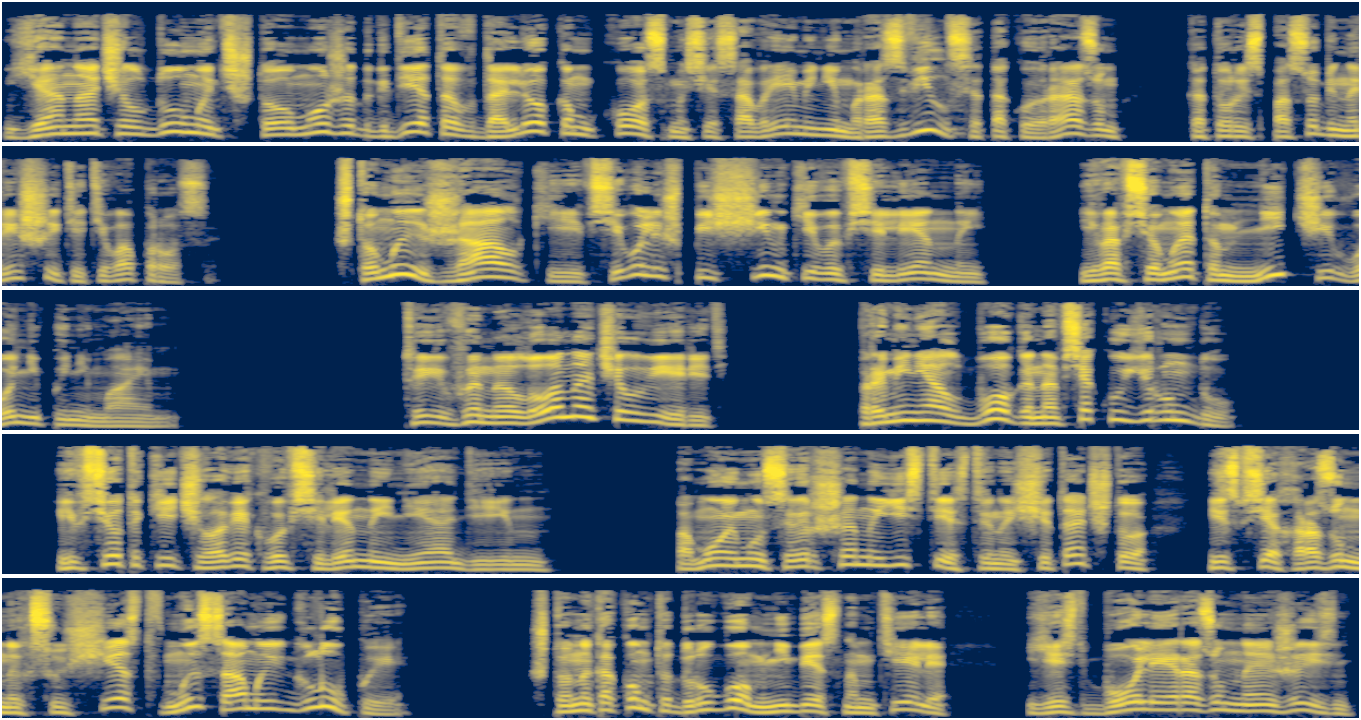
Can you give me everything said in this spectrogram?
Я начал думать, что, может, где-то в далеком космосе со временем развился такой разум, который способен решить эти вопросы. Что мы жалкие, всего лишь песчинки во Вселенной, и во всем этом ничего не понимаем. Ты в НЛО начал верить? Променял Бога на всякую ерунду. И все-таки человек во Вселенной не один. По-моему, совершенно естественно считать, что из всех разумных существ мы самые глупые, что на каком-то другом небесном теле есть более разумная жизнь.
